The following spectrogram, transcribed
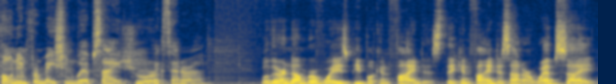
phone information, website, Sure. etc. Well, there are a number of ways people can find us. They can find us on our website,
